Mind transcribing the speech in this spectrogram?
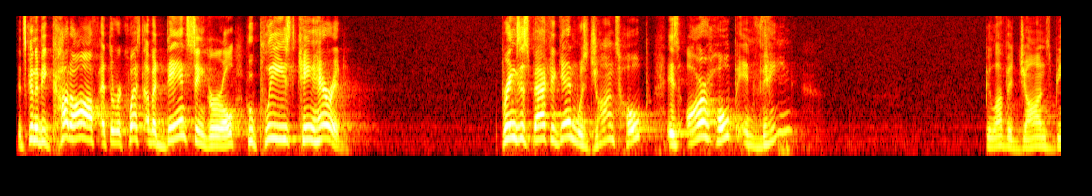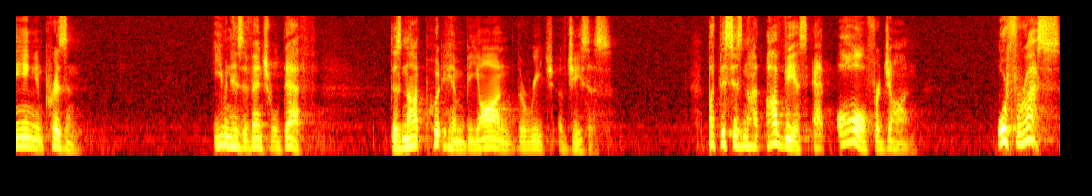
It's going to be cut off at the request of a dancing girl who pleased King Herod. Brings us back again. Was John's hope? Is our hope in vain? Beloved, John's being in prison, even his eventual death, does not put him beyond the reach of Jesus. But this is not obvious at all for John or for us.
